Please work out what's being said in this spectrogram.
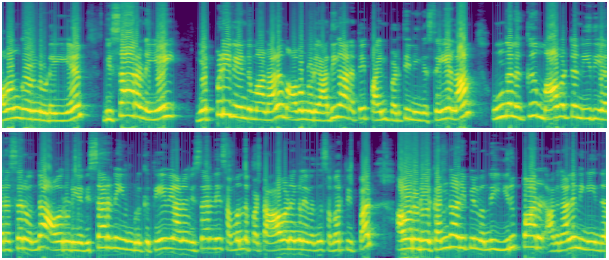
அவங்களுடைய விசாரணையை எப்படி வேண்டுமானாலும் அவங்களுடைய அதிகாரத்தை பயன்படுத்தி நீங்க செய்யலாம். உங்களுக்கு மாவட்ட நீதியரசர் வந்து அவருடைய விசாரணை உங்களுக்கு தேவையான விசாரணை சம்பந்தப்பட்ட ஆவணங்களை வந்து சமர்ப்பிப்பார். அவருடைய கண்காணிப்பில் வந்து இருப்பார். அதனால நீங்க இந்த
